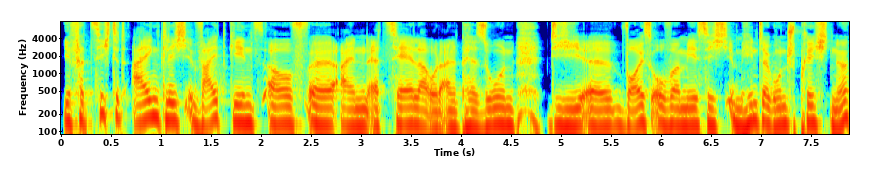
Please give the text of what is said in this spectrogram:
ihr verzichtet eigentlich weitgehend auf äh, einen Erzähler oder eine Person, die äh, Voice-Over-mäßig im Hintergrund spricht. Ne?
